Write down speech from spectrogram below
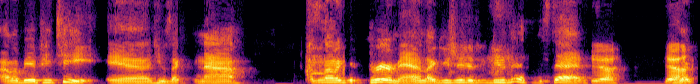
"I'm gonna be a PT," and he was like, "Nah, that's not a good career, man. Like you should do this instead." yeah, yeah. like,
